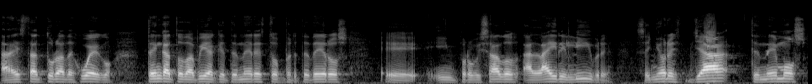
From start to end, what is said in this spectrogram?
a esta altura de juego tenga todavía que tener estos vertederos eh, improvisados al aire libre. Señores, ya tenemos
